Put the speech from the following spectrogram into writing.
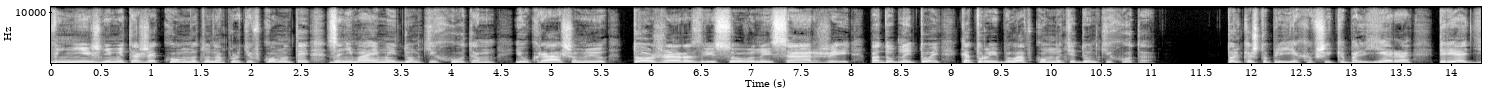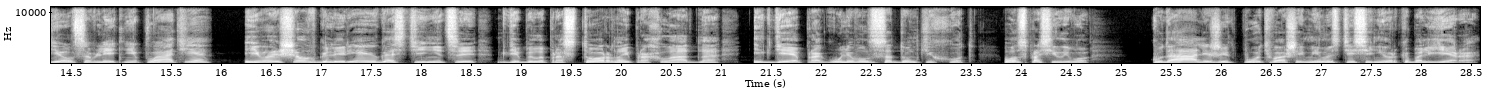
в нижнем этаже комнату напротив комнаты, занимаемой Дон Кихотом и украшенную, тоже разрисованной саржей, подобной той, которая была в комнате Дон Кихота. Только что приехавший кабальера переоделся в летнее платье и вышел в галерею гостиницы, где было просторно и прохладно, и где прогуливался Дон Кихот. Он спросил его, «Куда лежит путь вашей милости, сеньор Кабальера?»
